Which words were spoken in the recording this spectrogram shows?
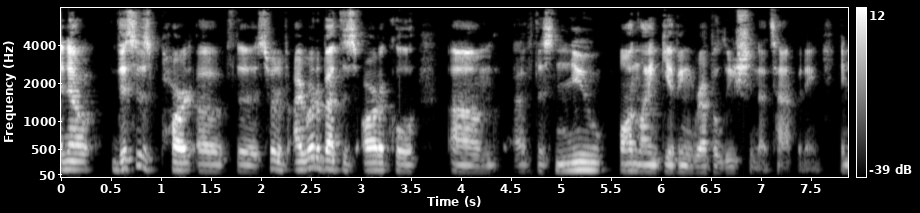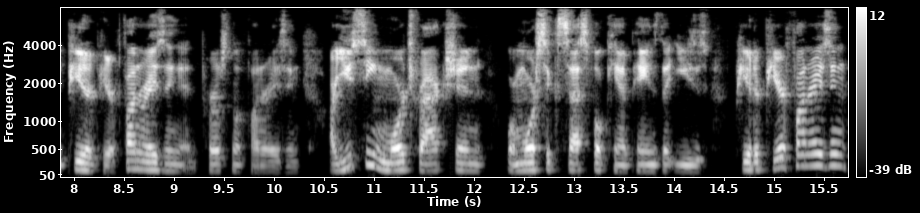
And now this is part of the sort of I wrote about this article um, of this new online giving revolution that's happening in peer-to-peer fundraising and personal fundraising. Are you seeing more traction or more successful campaigns that use peer-to-peer fundraising,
